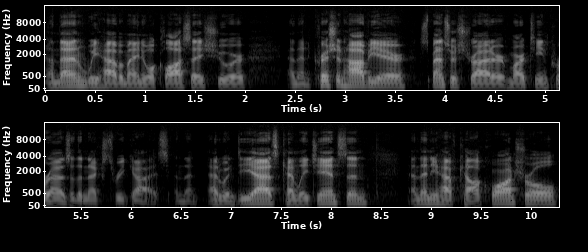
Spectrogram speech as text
And then we have Emmanuel Clase, sure. And then Cristian Javier, Spencer Strider, Martin Perez are the next three guys. And then Edwin Diaz, Kenley Jansen, and then you have Cal Quantrill.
